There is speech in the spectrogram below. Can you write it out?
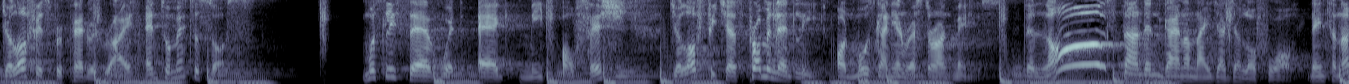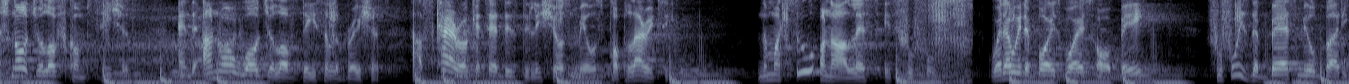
jollof is prepared with rice and tomato sauce. Mostly served with egg, meat or fish, jollof features prominently on most Ghanaian restaurant menus. The long-standing Ghana-Niger Jollof War, the international jollof competition, and the annual World Jollof Day celebration have skyrocketed this delicious meal's popularity. Number two on our list is fufu. Whether with the boys boys or bae, fufu is the best meal buddy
